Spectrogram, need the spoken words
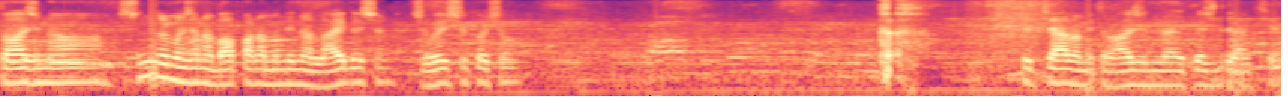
તો આજના સુંદર મજાના બાપાના મંદિરના લાય દર્શન જોઈ શકો છો. તો ચાલો મિત્રો, આજનું એટલે જ રાખીએ.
